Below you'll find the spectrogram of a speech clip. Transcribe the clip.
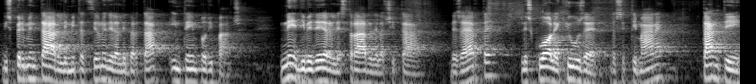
di sperimentare limitazioni della libertà in tempo di pace, né di vedere le strade della città deserte, le scuole chiuse da settimane, tanti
